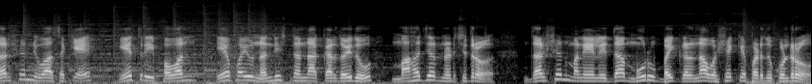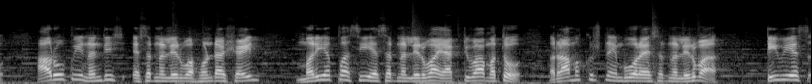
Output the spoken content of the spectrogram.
ದರ್ಶನ್ ನಿವಾಸಕ್ಕೆ A three Pavan A five ನಂದೀಶ್ನನ್ನ ಕರೆದೊಯ್ದು ಮಹಜರ್ ನಡೆಸಿದ್ರು. ದರ್ಶನ್ ಮನೆಯಲ್ಲಿದ್ದ ಮೂರು ಬೈಕ್ಗಳನ್ನು ವಶಕ್ಕೆ ಪಡೆದುಕೊಂಡರು. ಆರೋಪಿ ನಂದೀಶ್ ಹೆಸರಿನಲ್ಲಿರುವ ಹೊಂಡಾ ಶೈನ್, ಮರಿಯಪ್ಪ ಸಿ ಹೆಸರಿನಲ್ಲಿರುವ ಆಕ್ಟಿವಾ ಮತ್ತು ರಾಮಕೃಷ್ಣ ಎಂಬುವರ ಹೆಸರಿನಲ್ಲಿರುವ ಟಿವಿಎಸ್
